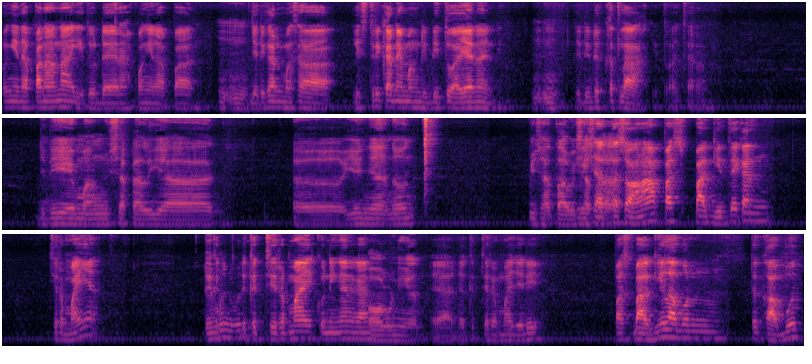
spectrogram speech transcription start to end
penginapan anak gitu daerah penginapan. Heeh. jadi kan masa listrik kan emang di ditu aya nih jadi deket lah gitu acara. Jadi emang sekalian eh iya nya non wisata wisata, wisata soalnya pas pagi teh kan Ciremainya emang mana? deket Ciremai kuningan kan. Oh Unian ya deket Ciremai. Jadi pas pagi lamun teu kabut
